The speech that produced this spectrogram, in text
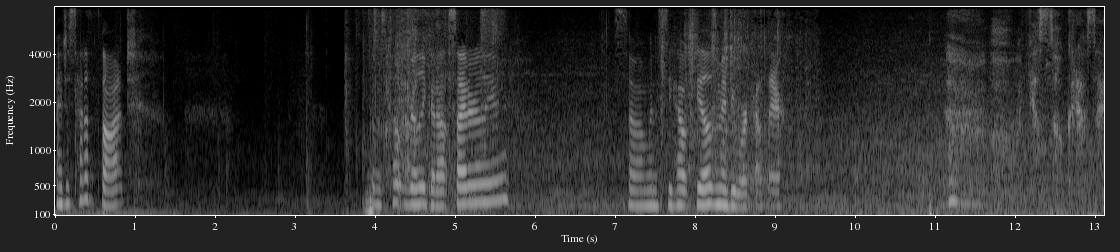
I just had a thought. It felt really good outside earlier, so I'm gonna see how it feels. Maybe work out there. Oh, it feels so good outside.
